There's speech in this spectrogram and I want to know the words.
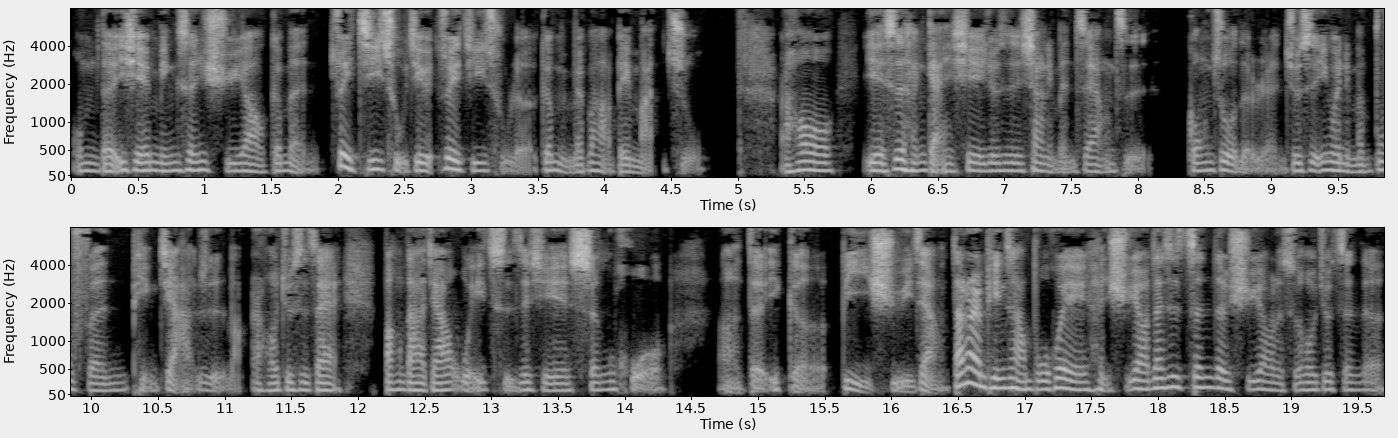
我们的一些民生需要根本最基础、最最基础的根本没办法被满足。然后也是很感谢，就是像你们这样子工作的人，就是因为你们不分平假日嘛，然后就是在帮大家维持这些生活啊的一个必须。这样当然平常不会很需要，但是真的需要的时候，就真的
